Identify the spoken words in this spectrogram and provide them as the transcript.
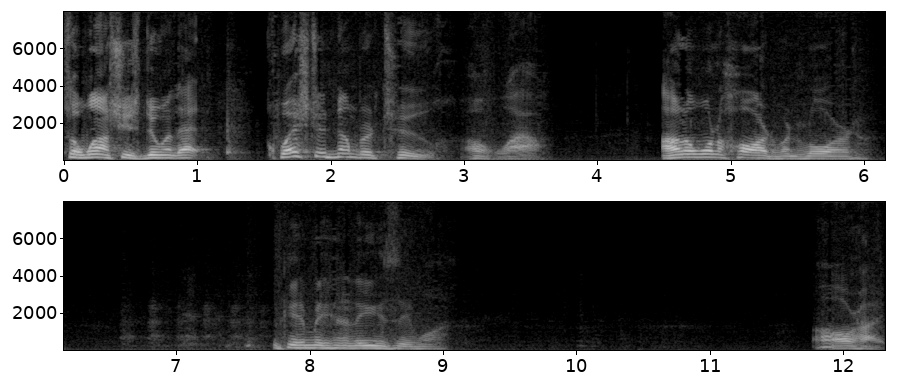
So while she's doing that, question number two. Oh, wow. I don't want a hard one, Lord. Give me an easy one. All right.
